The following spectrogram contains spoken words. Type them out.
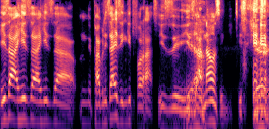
he's uh, he's uh, he's uh, publicizing it for us. He's uh, he's yeah. announcing it. sure,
